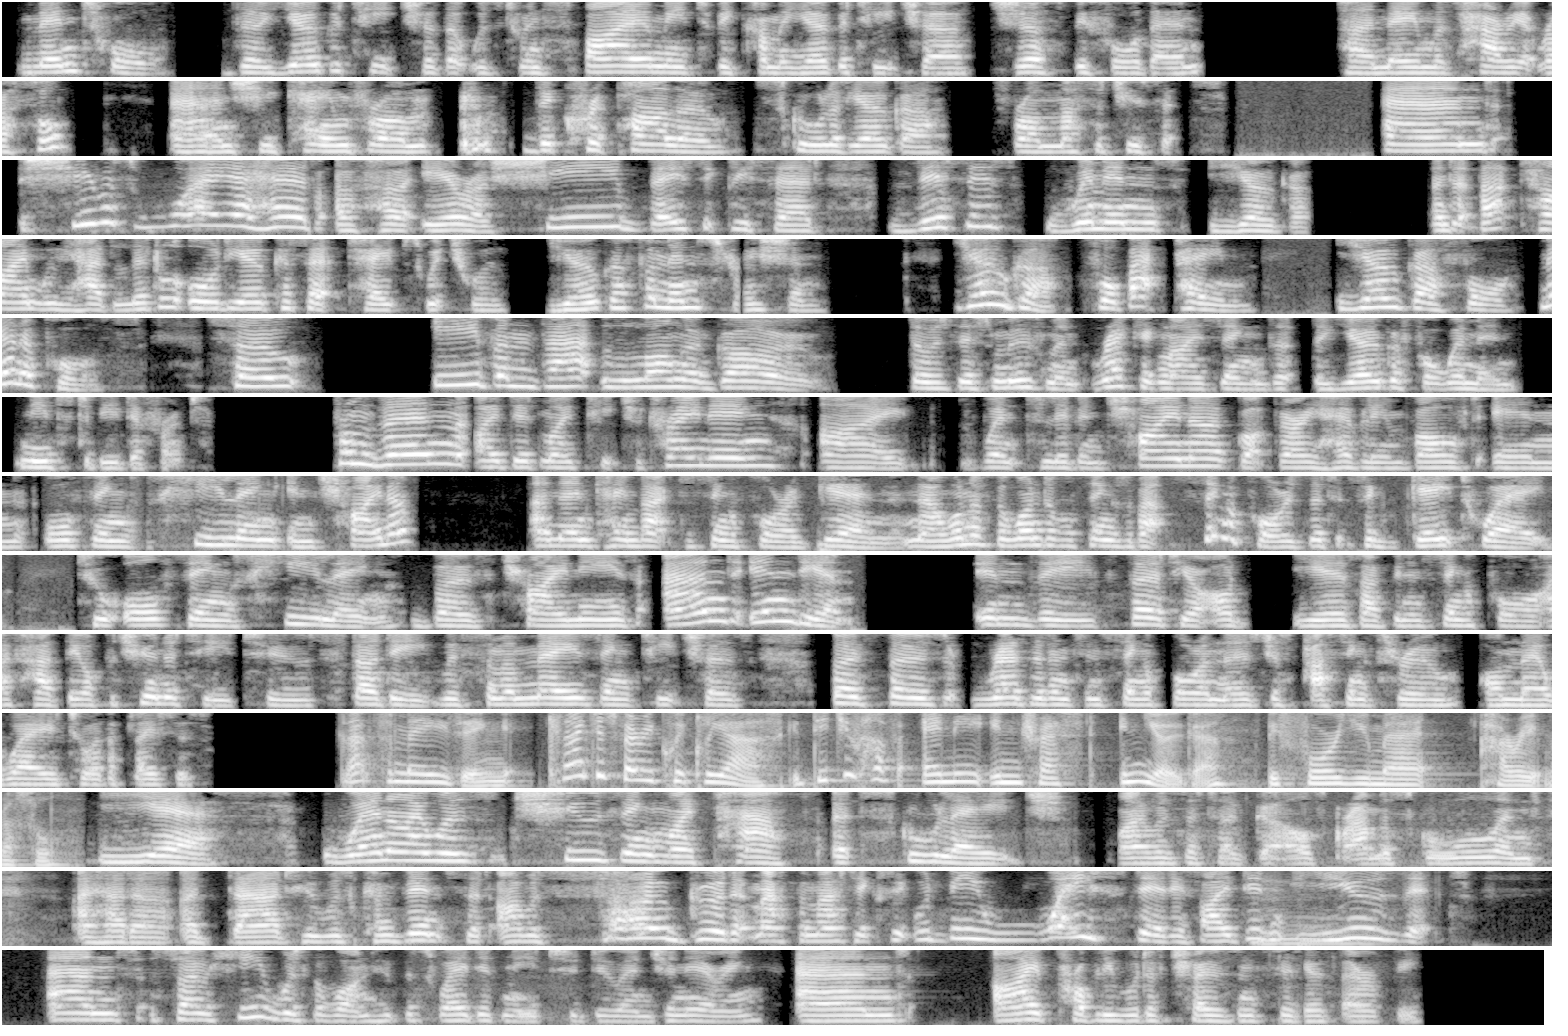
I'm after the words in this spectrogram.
mentor the yoga teacher that was to inspire me to become a yoga teacher just before then. Her name was Harriet Russell, and she came from the Kripalu School of Yoga from Massachusetts. And she was way ahead of her era. She basically said, This is women's yoga. And at that time, we had little audio cassette tapes, which was yoga for menstruation, yoga for back pain, yoga for menopause. So even that long ago, there was this movement recognizing that the yoga for women needs to be different. From then, I did my teacher training. I went to live in China, got very heavily involved in all things healing in China, and then came back to Singapore again. Now, one of the wonderful things about Singapore is that it's a gateway to all things healing, both Chinese and Indian in the 30 or odd years I've been in Singapore, I've had the opportunity to study with some amazing teachers, both those resident in Singapore and those just passing through on their way to other places. That's amazing. Can I just very quickly ask, did you have any interest in yoga before you met Harriet Russell? Yes. When I was choosing my path at school age, I was at a girls' grammar school and I had a, a, dad who was convinced that I was so good at mathematics, it would be wasted if I didn't mm. use it. And so he was the one who persuaded me to do engineering. And I probably would have chosen physiotherapy.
